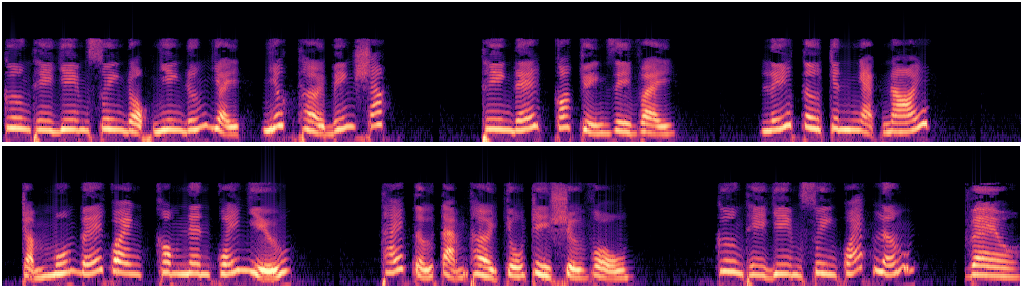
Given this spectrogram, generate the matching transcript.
Cương thị Diêm Xuyên đột nhiên đứng dậy, nhất thời biến sắc. Thiên đế, có chuyện gì vậy? Lý Tư kinh ngạc nói. Trậm muốn bế quan, không nên quấy nhiễu. Thái tử tạm thời chủ trì sự vụ. Cương thị Diêm Xuyên quát lớn. Vèo.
